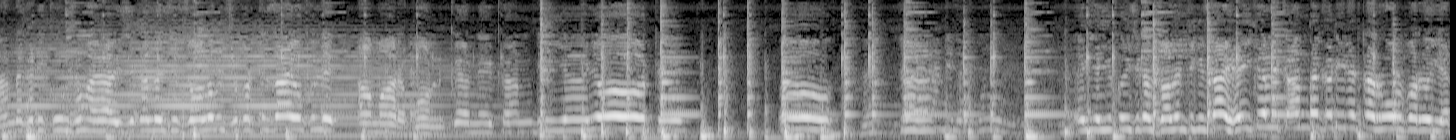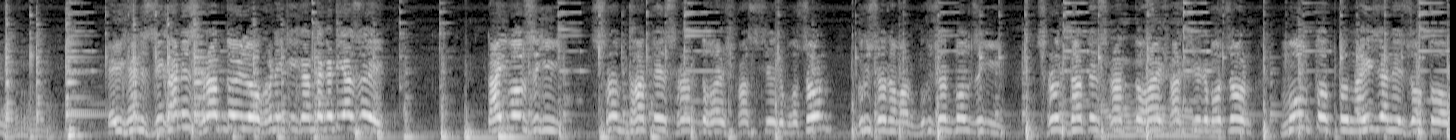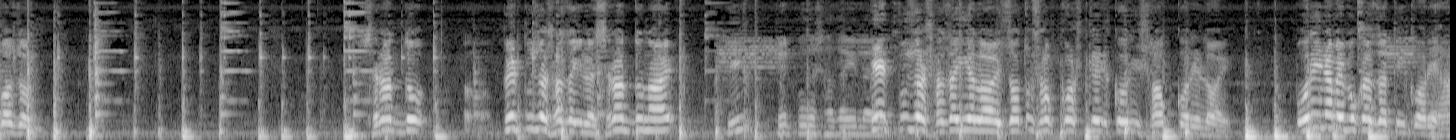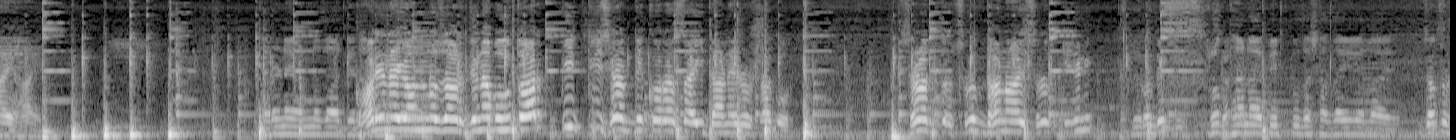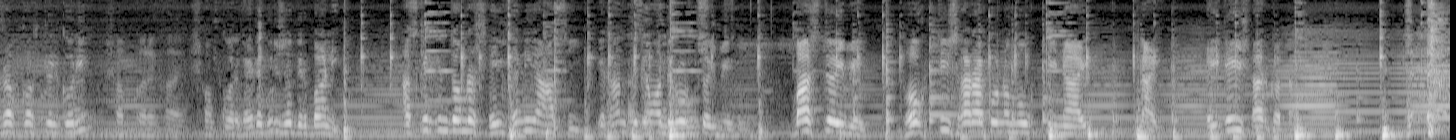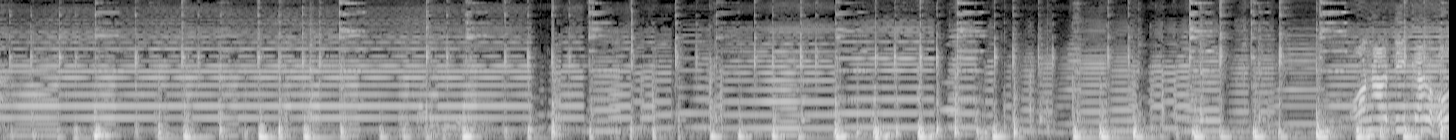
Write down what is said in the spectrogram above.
কান্দাকাটি কোন সময় হয়? ওই যে জল অভিষ করতে যায় ওগুলো আমার মন কানে কান্দিয়া ওঠে। ও হ্যাঁ, এই যে কই যেকাল জলের দিকে যায় এইখানে কান্দাকাটির একটা রোল পরে ওইখানে। এইখানে যেখানে শ্রাদ্ধ হইল ওখানে কি কান্দাকাটি আছে? তাই বলছে কি শ্রদ্ধাতে শ্রাদ্ধ হয় শাস্ত্রের বচন। গুরুসদ আমার গুরুসদ বলছে কি শ্রদ্ধাতে শ্রাদ্ধ হয় শাস্ত্রের বচন। মূল তত্ত্ব নাই জানে যত অবজন। শ্রাদ্ধ পেট পূজা সাজাইলে শ্রাদ্ধ নয় কি? পেট পুজো সাজাইলে। পেট পূজা সাজাইয়া লয় যত সব কষ্টের করি সব করে লয়। পরিণামে বোকা জাতি করে হায় হায়। ঘরে নাই অন্ন যার দেনা। বহুতর পিতৃ শ্রাদ্ধে করা চাই দানেরও সাগর। শ্রদ্ধা শ্রদ্ধা নয় শ্রদ্ধা কি জানি? শ্রদ্ধা নয় পেট পুজো সাজাইয়া লয়। যত সব কষ্টের করি সব করে খায়। সব করে খাই এটা গুরুসদের বাণী। আজকের কিন্তু আমরা সেইখানেই আসি। এখান থেকে আমাদের উঠতে হইবে বাঁচতে হইবে ভক্তি ছাড়া কোনো মুক্তি নাই নাই। এইটাই সার কথা। অনাদিকাল হরে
